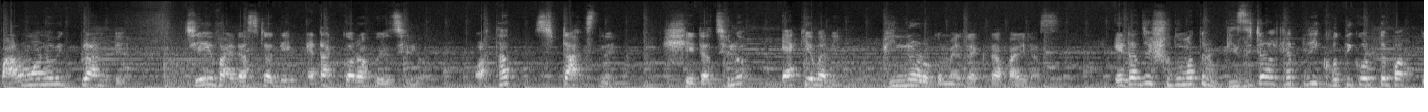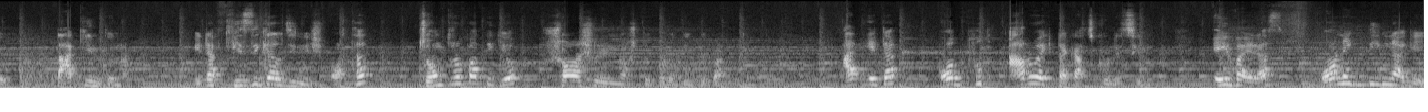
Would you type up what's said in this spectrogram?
পারমাণবিক প্ল্যান্টে যে ভাইরাসটা দিয়ে অ্যাটাক করা হয়েছিল, অর্থাৎ স্টাক্সনেট সেটা ছিল একেবারেই ভিন্ন রকমের একটা ভাইরাস। এটা যে শুধুমাত্র ডিজিটাল ক্ষেত্রেই ক্ষতি করতে পারতো, তা কিন্তু না। এটা ফিজিক্যাল জিনিস, অর্থাৎ যন্ত্রপাতিকেও সরাসরি নষ্ট করে দিতে পারত। আর এটা অদ্ভুত আরও একটা কাজ করেছিল। এই ভাইরাস অনেক দিন আগে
